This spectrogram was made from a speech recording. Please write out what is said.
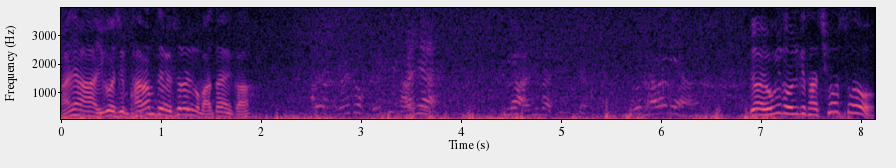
아니야 이거 지금 바람 때문에 쓰러진 거 맞다니까 아니야. 그거 아니다 진짜. 너 사람이야. 야 여기도 이렇게 다 치웠어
